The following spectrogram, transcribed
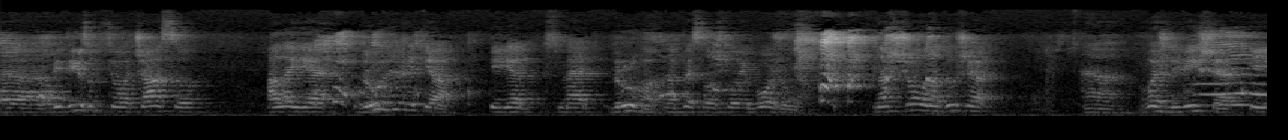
е, відрізок цього часу, але є друге життя і є смерть друга, написано в Слові Божому. На що вона дуже е, важливіше і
